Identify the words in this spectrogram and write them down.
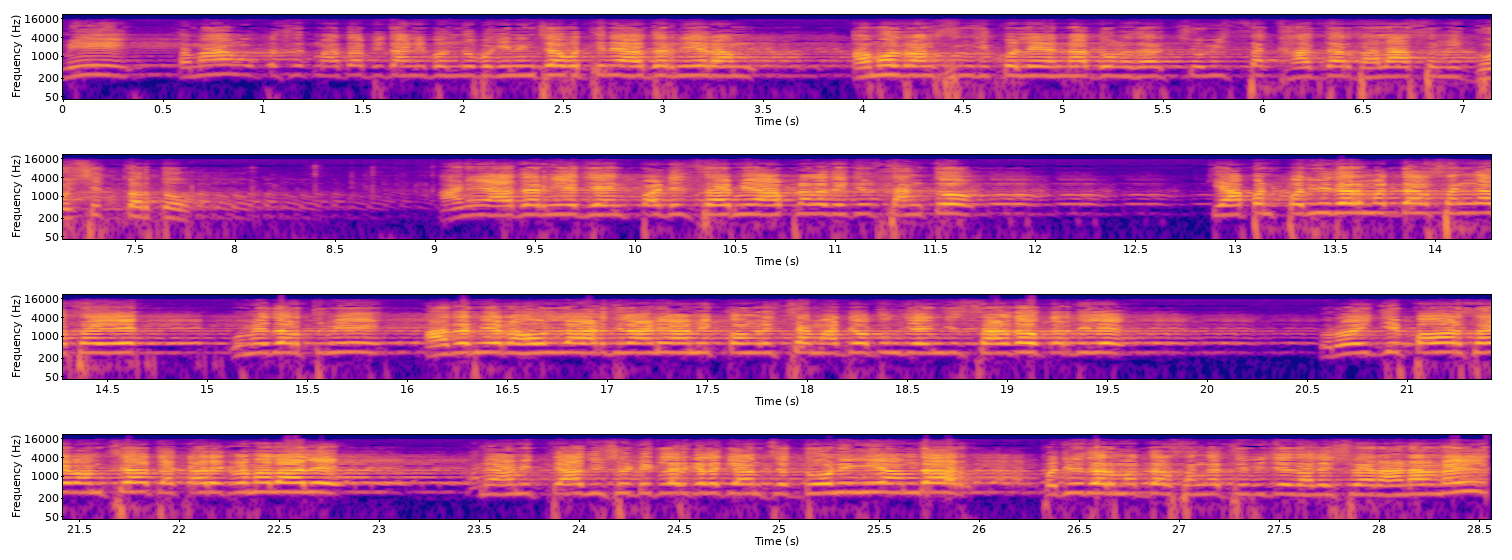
मी तमाम उपस्थित माता पिता आणि बंधू भगिनींच्या वतीने आदरणीय राम अमोल रामसिंगजी कोल्हे यांना दोन हजार चोवीसचा खासदार झाला असं मी घोषित करतो. आणि आदरणीय जयंत पाटील साहेब मी आपल्याला देखील सांगतो की आपण पदवीधर मतदारसंघाचा एक उमेदवार तुम्ही आदरणीय राहुलला आड दिला आणि आम्ही काँग्रेसच्या माध्यमातून जयंतजी साळगावकर दिले. रोहितजी पवार साहेब आमच्या त्या कार्यक्रमाला आले. आणि आम्ही त्या दिवशी डिक्लेअर केलं की आमचे दोन्हीही आमदार पदवीधर मतदारसंघाचे विजय झाल्याशिवाय राहणार नाही.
